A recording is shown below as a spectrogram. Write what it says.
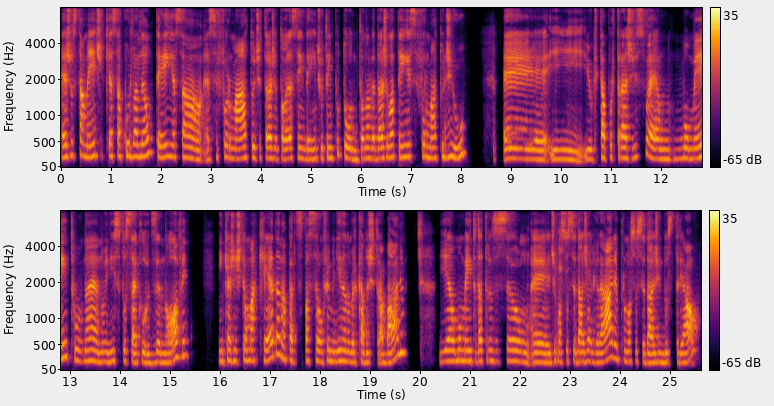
é justamente que essa curva não tem essa, esse formato de trajetória ascendente o tempo todo. Então, na verdade, ela tem esse formato de U, é, e, e, o que está por trás disso é um momento, né, no início do século XIX, em que a gente tem uma queda na participação feminina no mercado de trabalho, e é o momento da transição é, de uma sociedade agrária para uma sociedade industrial.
